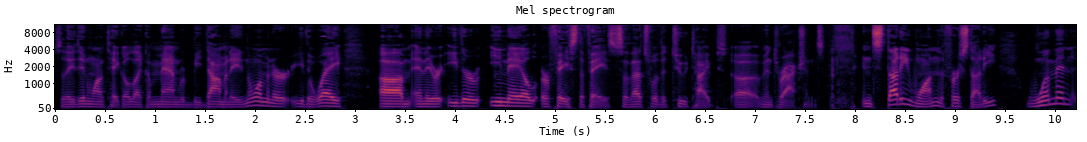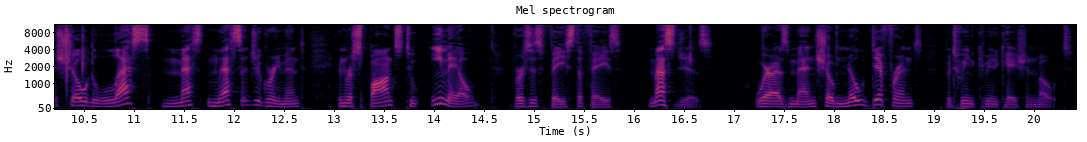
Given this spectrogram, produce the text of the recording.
so they didn't want to take a like a man would be dominating the woman, or either way, um, and they were either email or face to face. So that's what the two types uh, of interactions. In study one, the first study, women showed less mes- message agreement in response to email versus face to face messages, whereas men showed no difference between communication modes.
